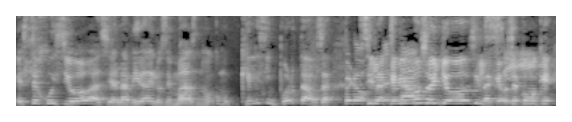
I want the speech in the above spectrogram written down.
este juicio hacia la vida de los demás, ¿no? Como, ¿qué les importa? O sea, Pero- si la que está- vivo soy yo, si la que. O sea, como que.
